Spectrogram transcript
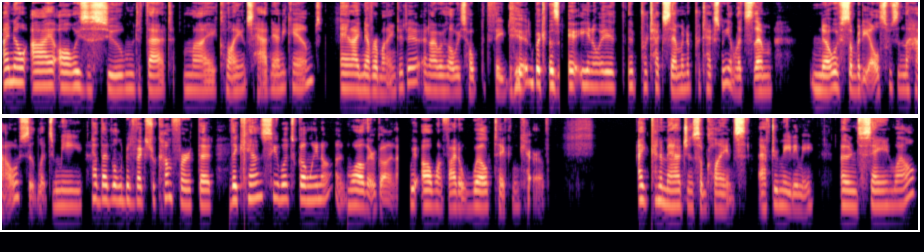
I know i always assumed that my clients had nanny cams and i never minded it and i was always hoped that they did because it, you know it, it protects them and it protects me and lets them know if somebody else was in the house. It lets me have that little bit of extra comfort that they can see what's going on while they're gone. We all want Fido well taken care of. I can imagine some clients after meeting me and saying, Well,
